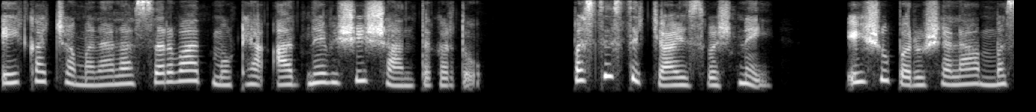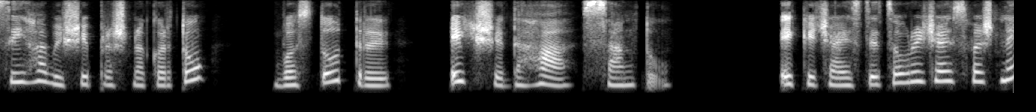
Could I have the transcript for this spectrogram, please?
एकाच्या मनाला सर्वात मोठ्या आज्ञेविषयी शांत करतो. पस्तीस ते चाळीस वचने येशू परुषाला मसीहाविषयी प्रश्न करतो व स्तोत्र एकशे दहा सांगतो. एकेचाळीस ते चौवेचाळीस वचने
